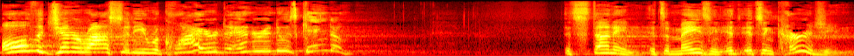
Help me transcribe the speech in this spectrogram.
all the generosity required to enter into his kingdom. It's stunning. It's amazing. it's encouraging.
